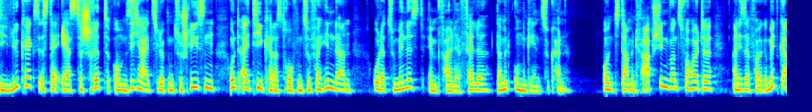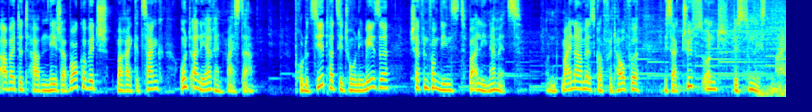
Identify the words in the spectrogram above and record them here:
Die Lükex ist der erste Schritt, um Sicherheitslücken zu schließen und IT-Katastrophen zu verhindern oder zumindest im Fall der Fälle damit umgehen zu können. Und damit verabschieden wir uns für heute. An dieser Folge mitgearbeitet haben Neja Borkovic, Mareike Zank und Alea Rentmeister. Produziert hat sie Toni Mese, Chefin vom Dienst war Alina Metz. Und mein Name ist Gottfried Haufe. Ich sage Tschüss und bis zum nächsten Mal.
